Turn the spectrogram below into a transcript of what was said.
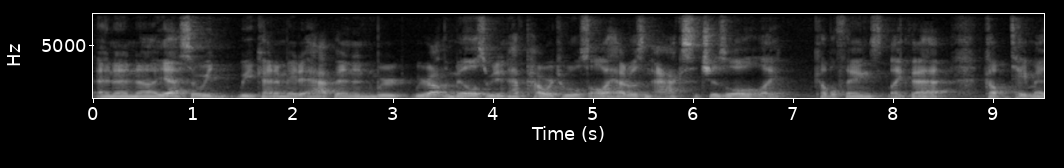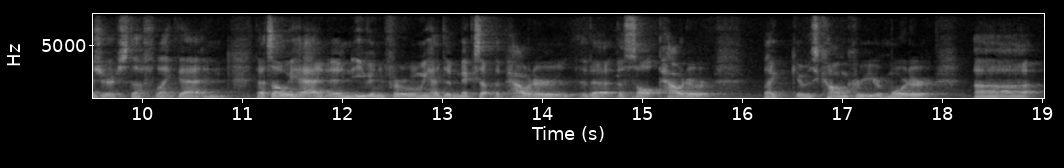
And then uh, yeah, so we we kind of made it happen, and we're we were out in the mill, so we didn't have power tools. All I had was an axe, a chisel, like couple things like that, a couple tape measure stuff like that, and that's all we had. And even for when we had to mix up the powder, the the salt powder, like it was concrete or mortar. Uh,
